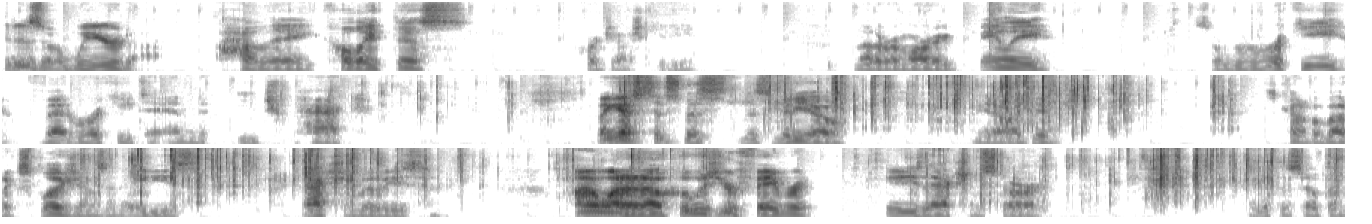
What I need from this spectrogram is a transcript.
It is a weird how they collate this. Poor Josh Giddey. Another Amari Bailey. So rookie, vet rookie to end each pack. I guess since this this video, you know, I did it's kind of about explosions in 80s action movies. I want to know who is your favorite 80s action star? Let me get this open.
